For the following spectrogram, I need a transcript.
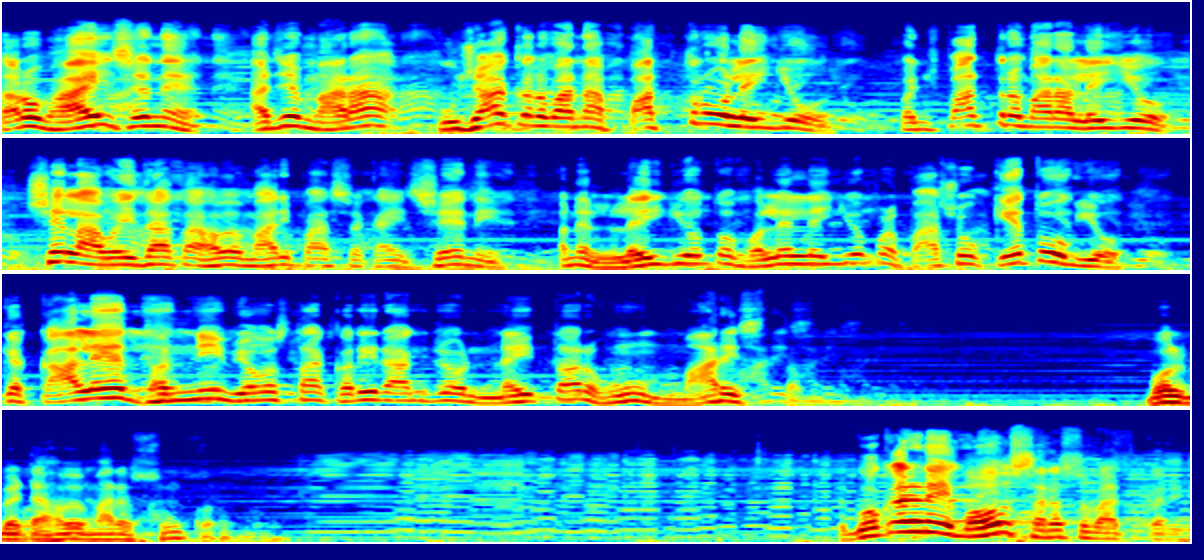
તારો ભાઈ છે ને આજે મારા પૂજા કરવાના પાત્રો લઈ ગયો. પંચપાત્ર મારા લઈ ગયો. છેલ્લા વૈધાતા હવે મારી પાસે કાંઈ છે નહીં. અને લઈ ગયો તો ભલે લઈ ગયો, પણ પાછો કેતો ગયો કે કાલે ધનની વ્યવસ્થા કરી રાખજો, નહીતર હું મારીશ તમને. બોલ બેટા, હવે મારે શું કરવું? ગોકર્ણે બહુ સરસ વાત કરી.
